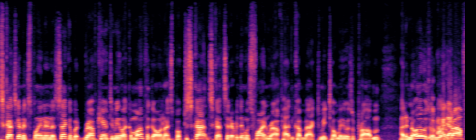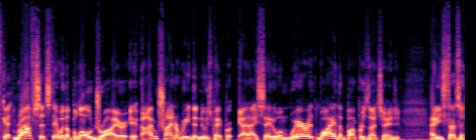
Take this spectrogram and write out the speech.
Scott's going to explain it in a second, but Ralph came to me like a month ago and I spoke to Scott, and Scott said everything was fine. Ralph hadn't come back to me, told me there was a problem. I didn't know there was a Look, problem. Ralph get, Ralph sits there with a blow dryer. It- I'm trying to read the newspaper, and I say to him, "Where? Why are the bumpers not changing?" And he starts saying,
